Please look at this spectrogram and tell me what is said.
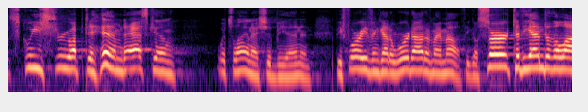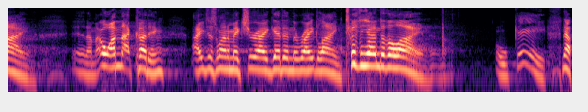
squeezed through up to him to ask him which line I should be in. And before I even got a word out of my mouth, he goes, Sir, to the end of the line. And I'm, like, oh, I'm not cutting. I just want to make sure I get in the right line. To the end of the line. Okay. Now,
